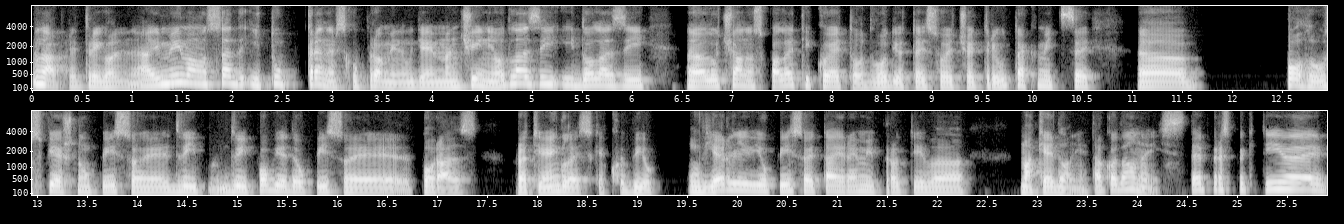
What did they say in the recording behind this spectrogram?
Da, prije tri godine. A mi imamo sad i tu trenersku promjenu gdje Mancini odlazi i dolazi uh, Luciano Spalletti koji je to odvodio te svoje četiri utakmice. Uh, Pohlu uspješno upisao je dvi, dvi pobjede, upisao je poraz protiv Engleske koji je bio uvjerljiv i upisao je taj remi protiv uh, Makedonije. Tako da ono, iz te perspektive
